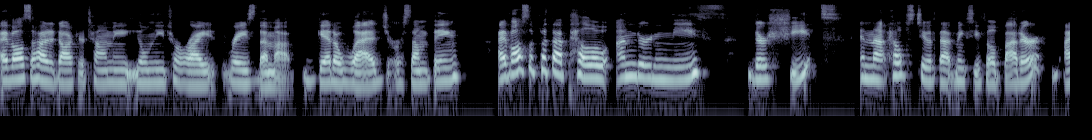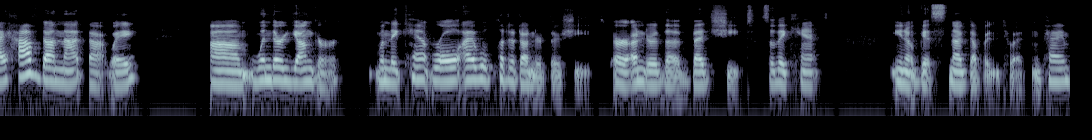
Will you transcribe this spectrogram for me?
i've also had a doctor tell me you'll need to write, raise them up get a wedge or something i've also put that pillow underneath their sheet and that helps too if that makes you feel better. I have done that that way. Um, when they're younger, when they can't roll, I will put it under their sheet or under the bed sheet so they can't, you know, get snugged up into it. Okay.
